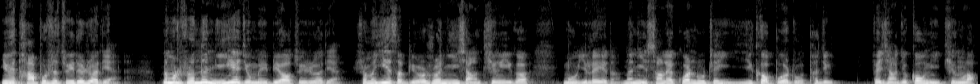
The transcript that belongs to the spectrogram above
因为他不是追的热点。那么说，那你也就没必要追热点，什么意思？比如说你想听一个某一类的，那你上来关注这一个博主，他就分享就够你听了。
